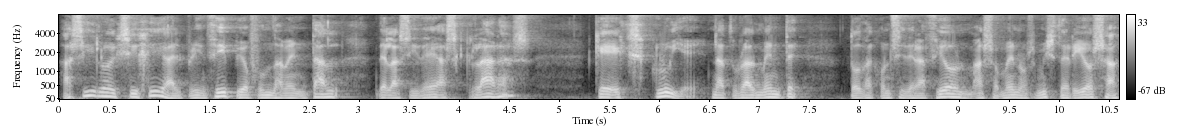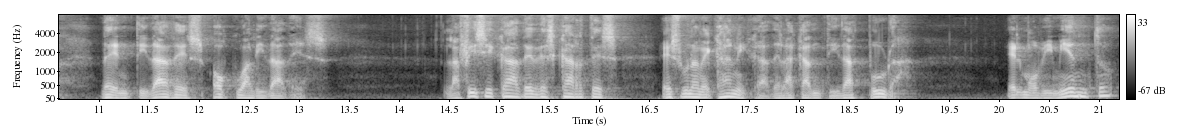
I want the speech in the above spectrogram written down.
Así lo exigía el principio fundamental de las ideas claras que excluye, naturalmente, toda consideración más o menos misteriosa de entidades o cualidades. La física de Descartes es una mecánica de la cantidad pura. El movimiento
